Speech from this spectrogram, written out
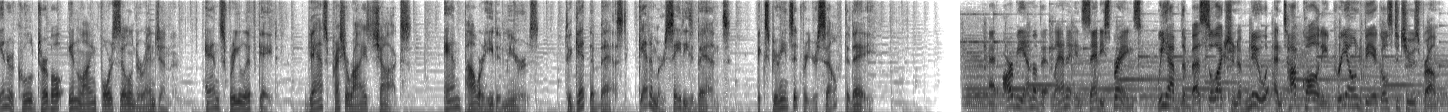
intercooled turbo inline four-cylinder engine, hands-free liftgate, gas pressurized shocks, and power heated mirrors. To get the best, get a Mercedes-Benz. Experience it for yourself today. At RBM of Atlanta in Sandy Springs, we have the best selection of new and top quality pre owned vehicles to choose from.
